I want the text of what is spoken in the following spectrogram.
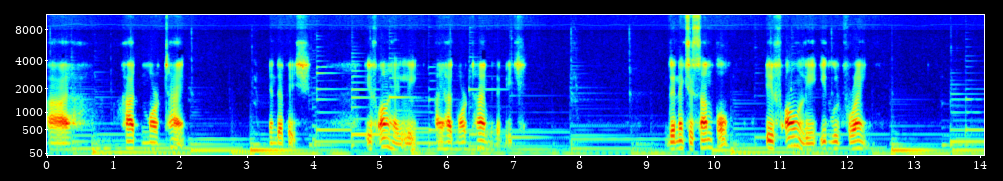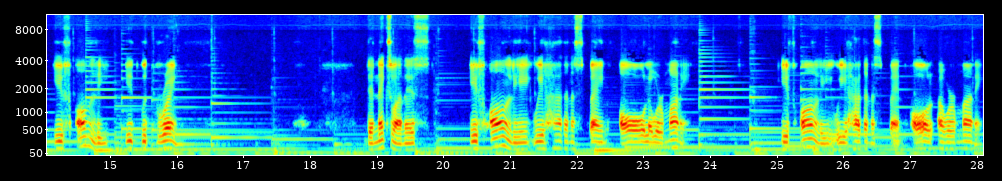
I had more time in the beach. If only I had more time in the beach. The next example if only it would rain. If only it would rain. The next one is if only we hadn't spent all our money if only we hadn't spent all our money.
